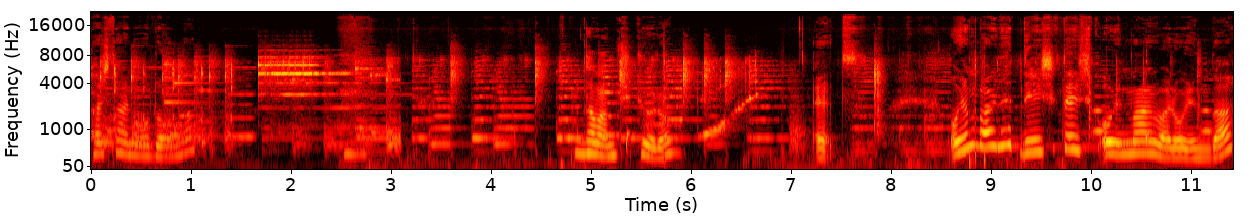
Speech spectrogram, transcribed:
kaç tane oldu onlar? tamam çıkıyorum. Evet. Oyun böyle değişik değişik oyunlar var oyunda.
